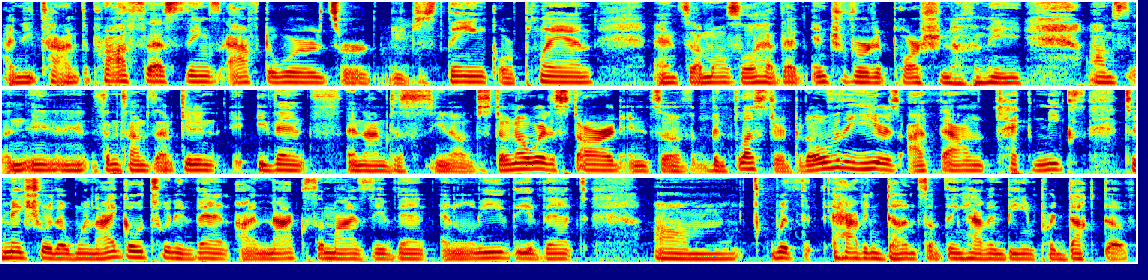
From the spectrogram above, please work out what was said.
I need time to process things afterwards or you just think or plan. And so I'm also have that introverted portion of me. Um, so, sometimes I'm getting events and I'm just, you know, just don't know where to start. And so I've been flustered. But over the years, I found techniques to make sure that when I go to an event, I maximize the event and leave the event um, with having done something, having being productive.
